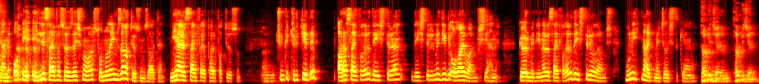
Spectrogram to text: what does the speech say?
yani o 50 sayfa sözleşme var. Sonuna imza atıyorsun zaten. Niye her sayfaya para fatıyorsun? Aynen. Çünkü Türkiye'de ara sayfaları değiştiren değiştirilme diye bir olay varmış yani. Görmediğin ara sayfaları değiştiriyorlarmış. Bunu ikna etmeye çalıştık yani. Tabii canım, tabii canım.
